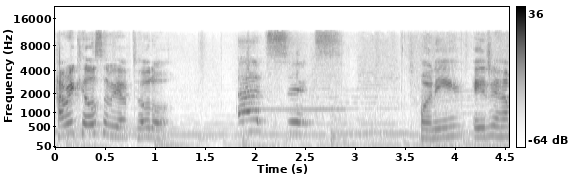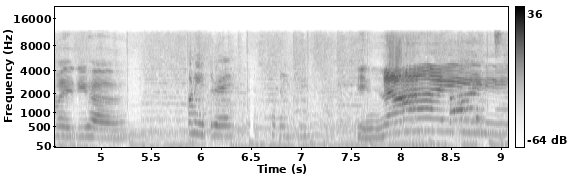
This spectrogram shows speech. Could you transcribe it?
How many kills do we have total? At six. 20? AJ, how many do you have? 23. 23. Nice!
